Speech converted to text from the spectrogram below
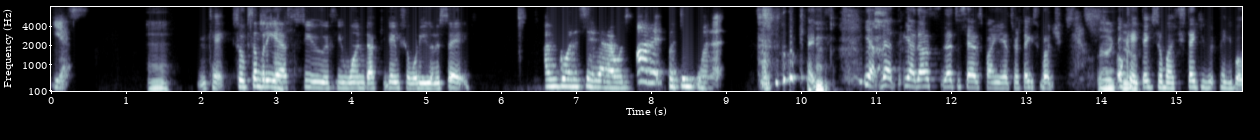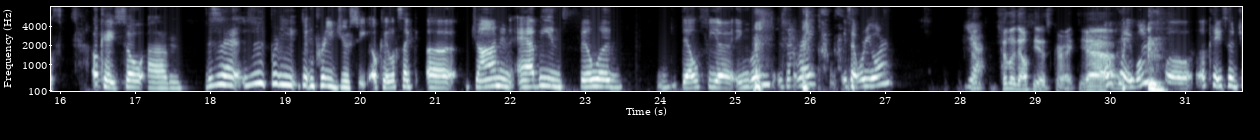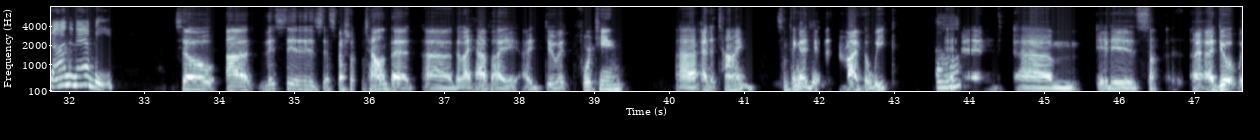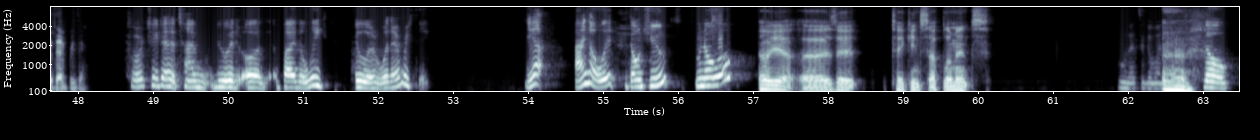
Yes. Mm. Okay, so if somebody Tough. asks you if you won Dr. Game Show, what are you going to say? I'm going to say that I was on it but didn't win it. okay, yeah, that yeah, that's that's a satisfying answer. Thanks so much. Thank okay, thank you. thanks so much. Thank you, thank you both. Okay, so um, this is a, this is pretty getting pretty juicy. Okay, looks like uh, John and Abby in Philadelphia, England. Is that right? is that where you are? Yeah. Philadelphia is correct. Yeah. Okay, wonderful. Okay, so John and Abby. So uh, this is a special talent that uh, that I have. I, I do it 14 uh, at a time. Something I do to survive the week, Uh-huh. and um, it is some, I, I do it with everything. 14 at a time, do it uh, by the week, do it with everything. Yeah, I know it, don't you, Manolo? Oh yeah. Uh, is it taking supplements? Oh, that's a good one. Ugh. No,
